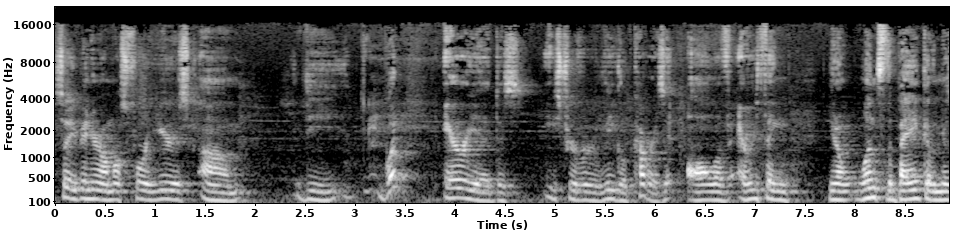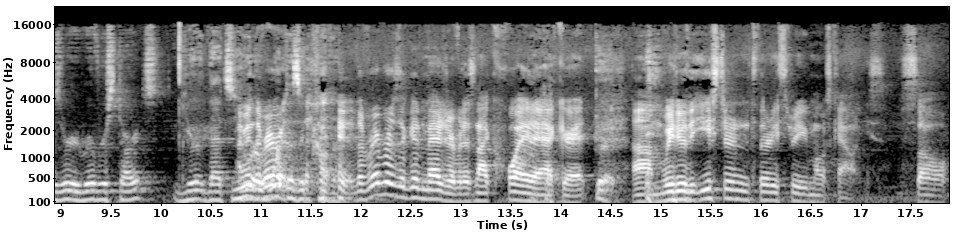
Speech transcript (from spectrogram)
So you've been here almost four years. Um, the what area does East River Legal cover? Is it all of everything? You know, once the bank of the Missouri River starts, you're, that's you. I mean, the river what does it cover? the river is a good measure, but it's not quite accurate. good. Um, we do the eastern 33 most counties, so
